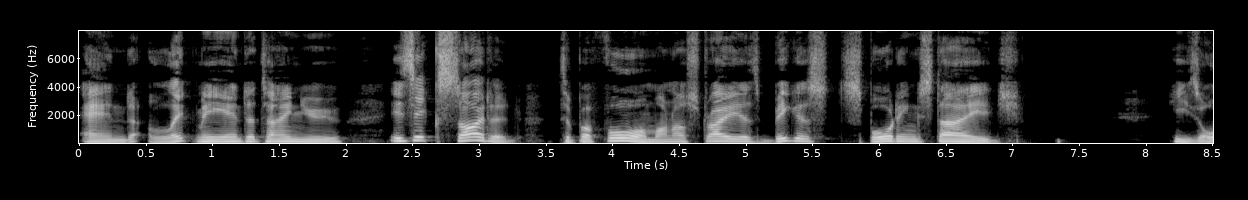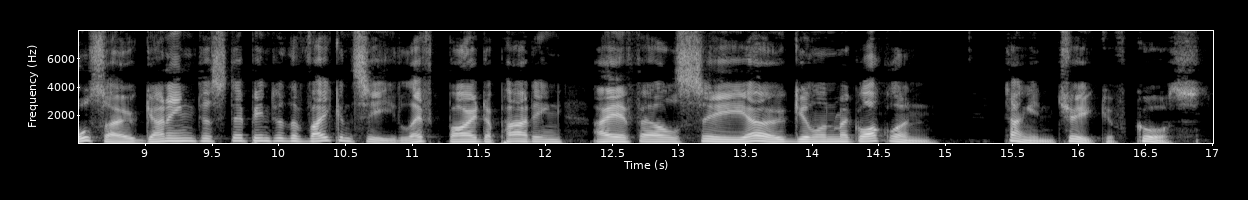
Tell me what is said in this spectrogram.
and Let Me Entertain You, is excited to perform on Australia's biggest sporting stage. He's also gunning to step into the vacancy left by departing AFL CEO Gillon McLaughlin. Tongue in cheek, of course.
